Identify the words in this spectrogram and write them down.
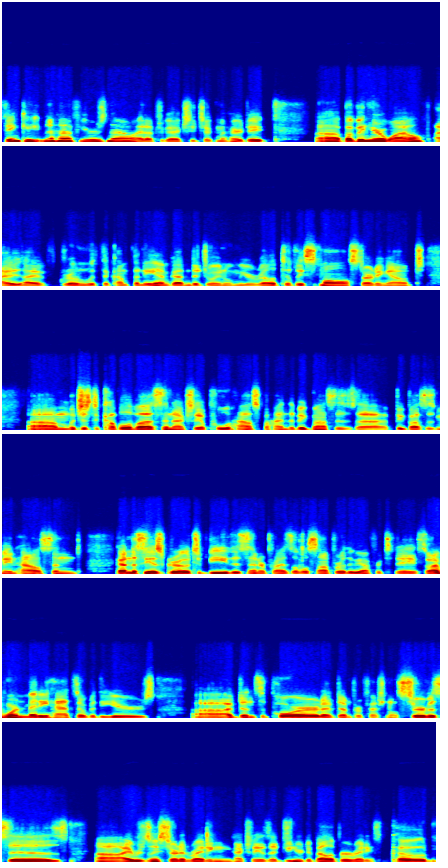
think, eight and a half years now. I'd have to go actually check my hire date. Uh, but I've been here a while. I, have grown with the company. I've gotten to join when we were relatively small, starting out um, with just a couple of us and actually a pool house behind the Big Boss's uh, Big Boss's main house, and gotten to see us grow to be this enterprise level software that we offer today. So I've worn many hats over the years. Uh, I've done support. I've done professional services. Uh, I originally started writing actually as a junior developer, writing some code.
